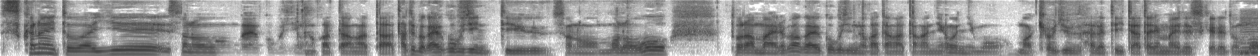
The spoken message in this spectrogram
少ないとはいえ、その外国人の方々、例えば外国人っていうそのものを捉まえれば外国人の方々が日本にもまあ居住されていて当たり前ですけれども、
